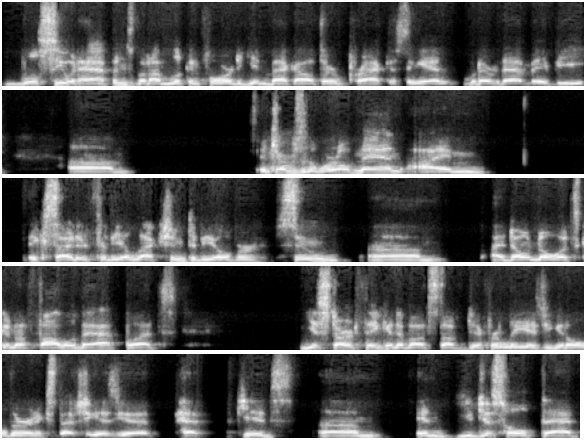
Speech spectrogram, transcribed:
we'll see what happens, but I'm looking forward to getting back out there and practicing again, whatever that may be. Um, in terms of the world, man, I'm excited for the election to be over soon. Um, I don't know what's going to follow that, but you start thinking about stuff differently as you get older, and especially as you have kids. Um, and you just hope that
